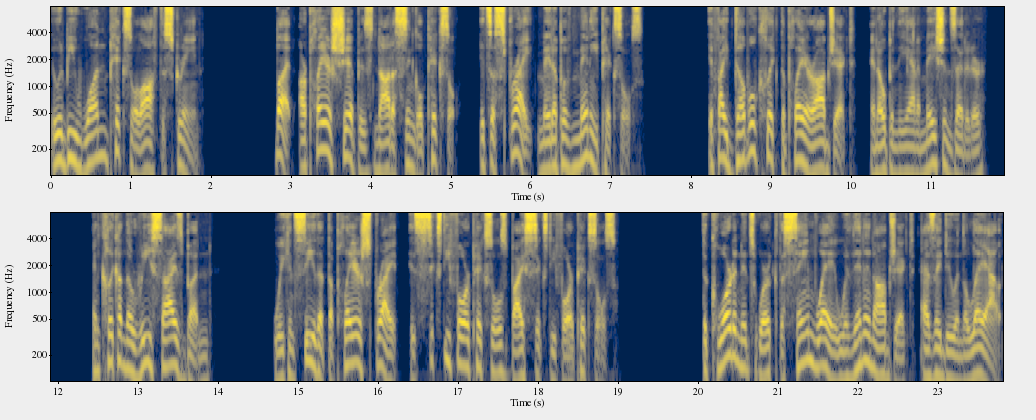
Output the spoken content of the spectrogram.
it would be one pixel off the screen. But our player ship is not a single pixel, it's a sprite made up of many pixels. If I double click the player object and open the animations editor, and click on the resize button, we can see that the player sprite is 64 pixels by 64 pixels. The coordinates work the same way within an object as they do in the layout.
